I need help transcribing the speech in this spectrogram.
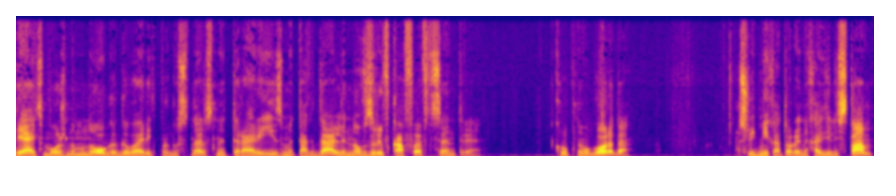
Пять можно много говорить про государственный терроризм и так далее, но взрыв кафе в центре крупного города с людьми, которые находились там,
